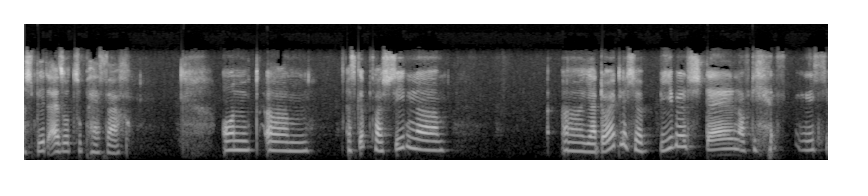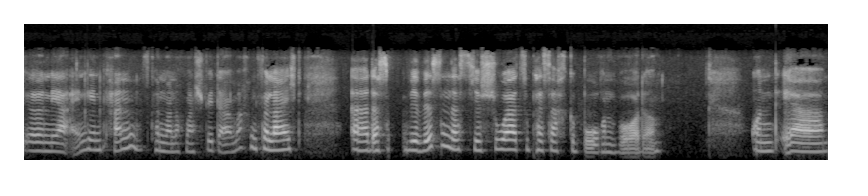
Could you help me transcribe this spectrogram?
spielt also zu Pessach. Und ähm, es gibt verschiedene äh, ja, deutliche Bibelstellen, auf die ich jetzt nicht äh, näher eingehen kann. Das können wir nochmal später machen vielleicht. Äh, dass wir wissen, dass Jeschua zu Pessach geboren wurde. Und er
